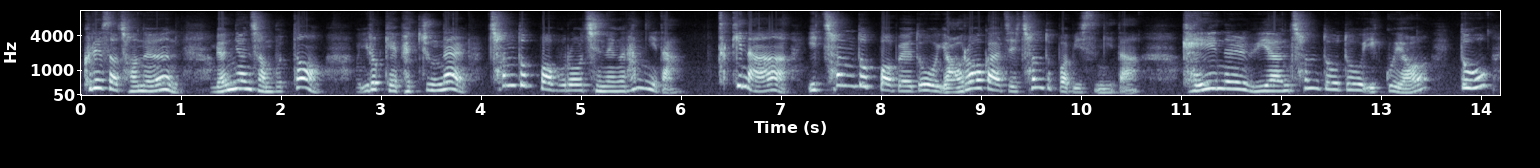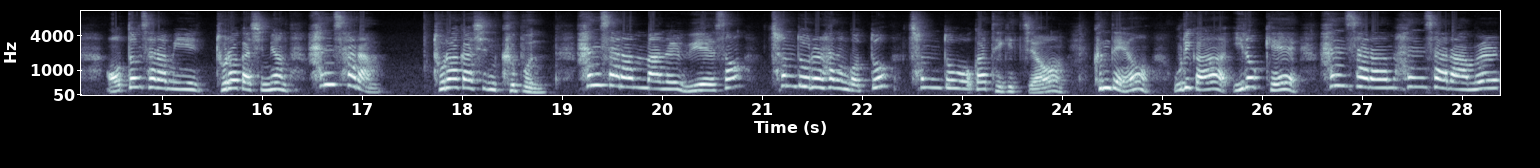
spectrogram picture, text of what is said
그래서 저는 몇 년 전부터 이렇게 백중날 천도법으로 진행을 합니다. 특히나 이 천도법에도 여러 가지 천도법이 있습니다. 개인을 위한 천도도 있고요. 또 어떤 사람이 돌아가시면 한 사람, 돌아가신 그분, 한 사람만을 위해서 천도를 하는 것도 천도가 되겠죠. 근데요, 우리가 이렇게 한 사람 한 사람을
